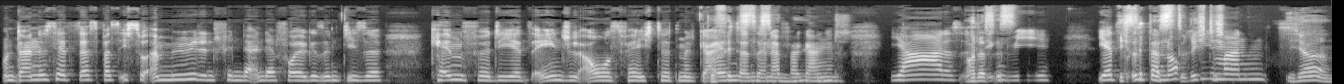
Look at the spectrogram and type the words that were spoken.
Und dann ist jetzt das, was ich so ermüdend finde an der Folge, sind diese Kämpfe, die jetzt Angel ausfechtet mit Geistern seiner? Vergangenheit. Ja, das ist Oh, das ist- irgendwie. jetzt Ich find ist da das noch richtig- jemand. Ja,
